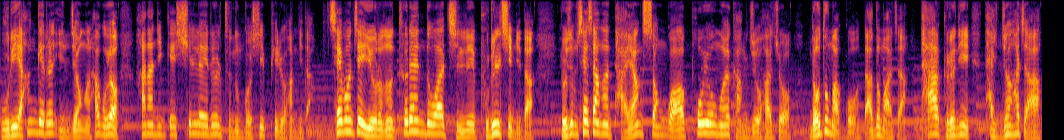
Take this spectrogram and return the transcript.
우리의 한계를 인정을 하고요. 하나님께 신뢰를 두는 것이 필요합니다. 세 번째 이유로는 트렌드와 진리의 불일치입니다. 요즘 세상은 다양성과 포용을 강조하죠. 너도 맞고 나도 맞아. 다 그러니 다 인정하자.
